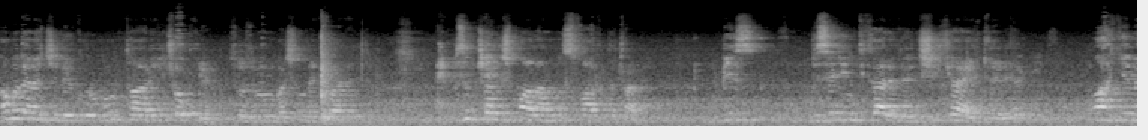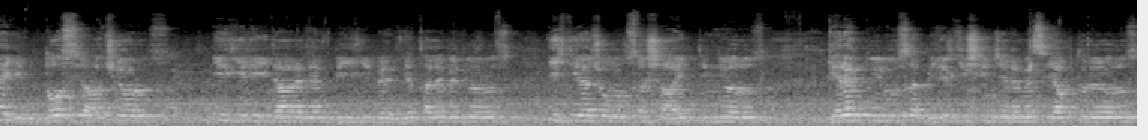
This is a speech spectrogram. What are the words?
Kamu Denetçiliği Kurumu'nun tarihi çok yeni. Sözümün başında ifade ettim. Bizim çalışma alanımız farklı tabii. Biz bize intikal eden şikayetleri mahkeme gibi dosya açıyoruz. ilgili idareden bilgi belge talep ediyoruz. İhtiyaç olursa şahit dinliyoruz. Gerek duyulursa bilirkişi incelemesi yaptırıyoruz.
